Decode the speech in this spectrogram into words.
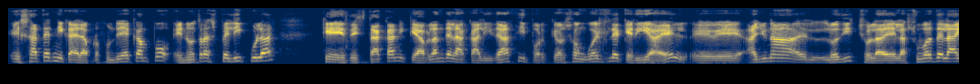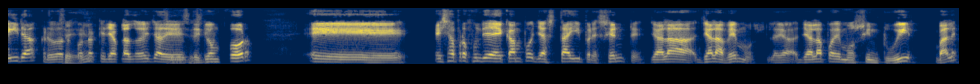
esa técnica de la profundidad de campo en otras películas que destacan y que hablan de la calidad y por qué Orson Welles le quería a él. Eh, hay una, lo he dicho, la de las uvas de la ira, creo sí. recordar que ya he hablado de ella, de, sí, sí, de John Ford. Eh, esa profundidad de campo ya está ahí presente, ya la, ya la vemos, ya, la podemos intuir, ¿vale?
